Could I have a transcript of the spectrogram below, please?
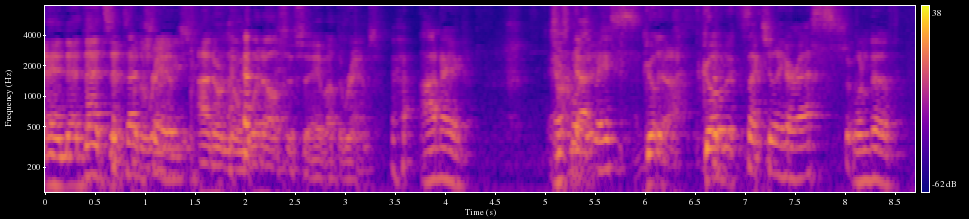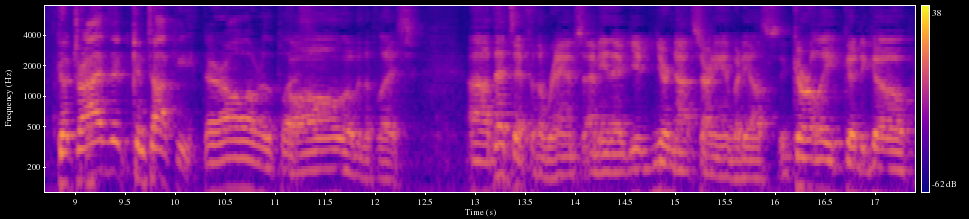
and uh, that's it for the Rams. I don't know what else to say about the Rams. on a Just airport got- space Go Yeah. go to sexually harassed one of the go drive to Kentucky. They're all over the place. all over the place. Uh, that's it for the Rams. I mean, you- you're not starting anybody else. Gurley, good to go.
